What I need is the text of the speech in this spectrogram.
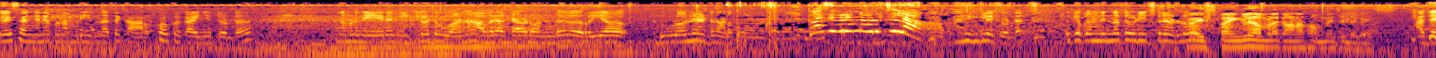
ഗൈസ് അങ്ങനെ അപ്പൊ നമ്മുടെ ഇന്നത്തെ കറക്കമൊക്കെ കഴിഞ്ഞിട്ടുണ്ട്. നമ്മൾ നേരെ വീട്ടിലോട്ട് പോവാണ്. അവരൊക്കെ അവിടെ ഉണ്ട്. റിയ ഡൂഡോനായിട്ട് നടക്കുവാണ്. ഭയങ്കരൊക്കെ ഉണ്ട് ഓക്കെ അപ്പൊ ഇന്നത്തെ വീഡിയോ ഇത്രേ ഉള്ളൂ. നമ്മളെ കാണാൻ സമ്മതിച്ചില്ല ഗൈസ് അതെ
